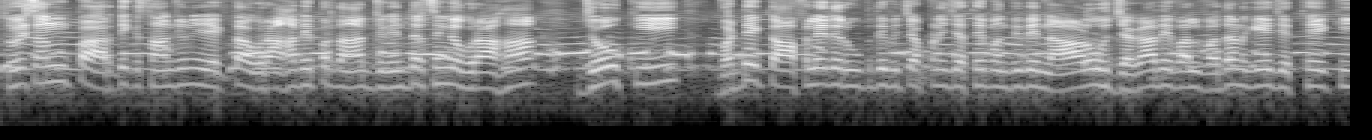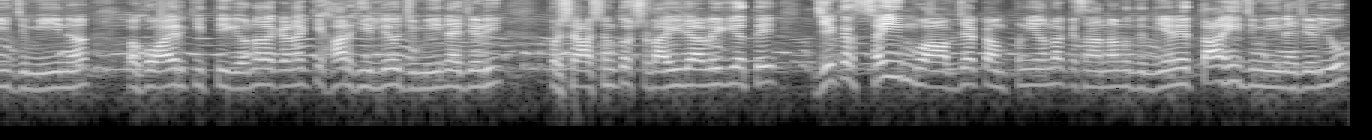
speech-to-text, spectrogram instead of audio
ਸੋ ਇਹ ਸਨ ਭਾਰਤੀ ਕਿਸਾਨ ਯੂਨੀਅਨ ਏਕਤਾ ਉਗਰਾਹਾਂ ਦੇ ਪ੍ਰਧਾਨ ਜੋਗਿੰਦਰ ਸਿੰਘ ਉਗਰਾਹਾਂ ਜੋ ਕਿ ਵੱਡੇ ਕਾਫਲੇ ਦੇ ਰੂਪ ਦੇ ਵਿੱਚ ਆਪਣੀ ਜਥੇਬੰਦੀ ਦੇ ਨਾਲ ਉਸ ਜਗ੍ਹਾ ਦੇ ਵੱਲ ਵਧਣਗੇ, ਜਿੱਥੇ ਕਿ ਜ਼ਮੀਨ ਅਕਵਾਇਰ ਕੀਤੀ ਗਈ। ਉਹਨਾਂ ਦਾ ਕਹਿਣਾ ਕਿ ਹਰ ਹੀਲੇ ਉਹ ਜ਼ਮੀਨ ਹੈ ਜਿਹੜੀ ਪ੍ਰਸ਼ਾਸਨ ਤੋਂ ਛਡਾਈ ਜਾਵੇਗੀ ਅਤੇ ਜੇਕਰ ਸਹੀ ਮੁਆਵਜ਼ਾ ਕੰਪਨੀਆਂ ਉਹਨਾਂ ਕਿਸਾਨਾਂ ਨੂੰ ਦਿੰਦੀਆਂ ਨੇ, ਤਾਂ ਹੀ ਜ਼ਮੀਨ ਹੈ ਜਿਹੜੀ ਉਹ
